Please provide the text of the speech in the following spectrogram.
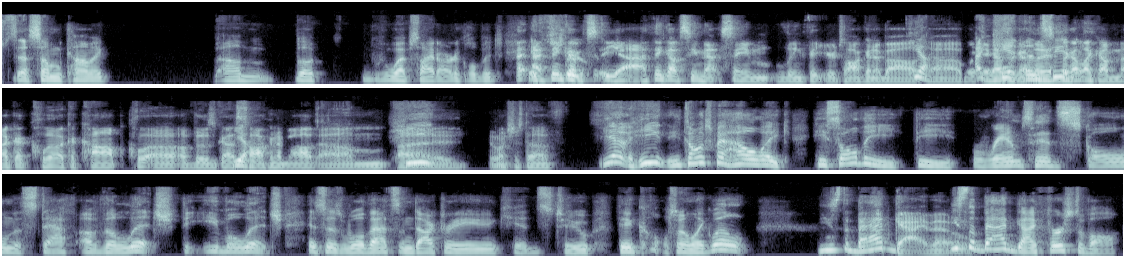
some comic um book website article, but I, think true. I've, yeah, I think I've seen that same link that you're talking about. Yeah, uh, I can't like, a, unsee like, a, like a like a like a comp uh, of those guys Yeah. talking about um He- uh, a bunch of stuff. Yeah, he he talks about how like he saw the the ram's head skull and the staff of the lich, the evil lich, and says, "Well, that's indoctrinating kids to the occult." So I'm like, "Well, He's the bad guy though. he's the bad guy." First of all,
